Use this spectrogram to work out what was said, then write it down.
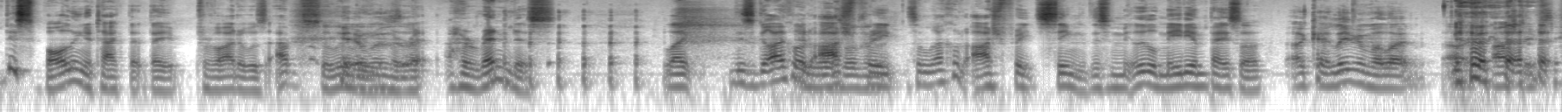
this bowling attack that they provided was absolutely was, uh, horre- horrendous. like this guy called was, Ashpreet, some guy called Ashpreet Singh, this me- little medium pacer. Okay, leave him alone. Uh, Singh.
